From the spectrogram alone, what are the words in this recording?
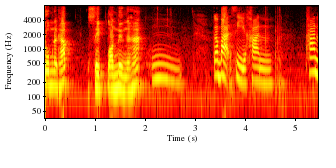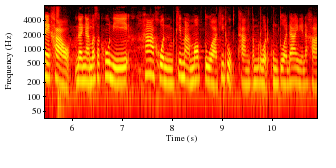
รุมนะครับ10ต่อหนึ่งนะฮะอืมกระบะสี่คัน ถ้าในข่าวรายงานเมื่อสักครู่นี้ห้าคนที่มามอบตัวที่ถูกทางตำรวจคุมตัวได้เนี่ยนะคะ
